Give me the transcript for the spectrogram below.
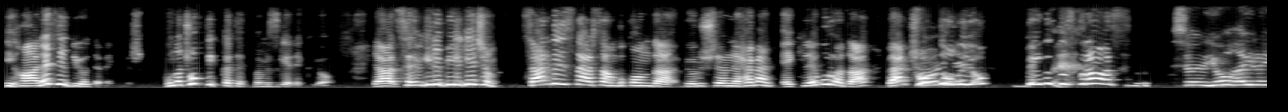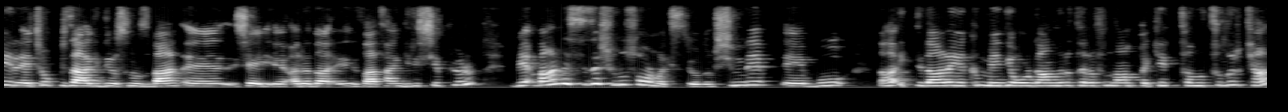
ihanet ediyor demektir. Buna çok dikkat etmemiz gerekiyor. Ya sevgili Bilgecim, sen de istersen bu konuda görüşlerini hemen ekle burada. Ben çok Şöyle. doluyum. Beni susturamazsın. Şöyle yo hayır hayır e, çok güzel gidiyorsunuz. Ben e, şey e, arada e, zaten giriş yapıyorum. Ben de size şunu sormak istiyordum. Şimdi e, bu daha iktidara yakın medya organları tarafından paket tanıtılırken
